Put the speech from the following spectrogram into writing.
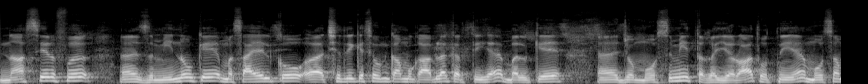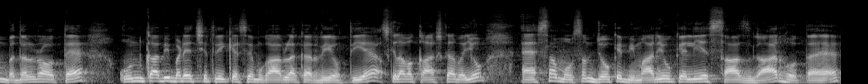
ना सिर्फ़ ज़मीनों के मसाइल को अच्छे तरीके से उनका मुकाबला करती है, बल्कि जो मौसमी तगैरत होती हैं, मौसम बदल रहा होता है, उनका भी बड़े अच्छे तरीके से मुकाबला कर रही होती है। इसके अलावा काशकार भाइयों, ऐसा मौसम जो कि बीमारियों के लिए साजगार होता है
